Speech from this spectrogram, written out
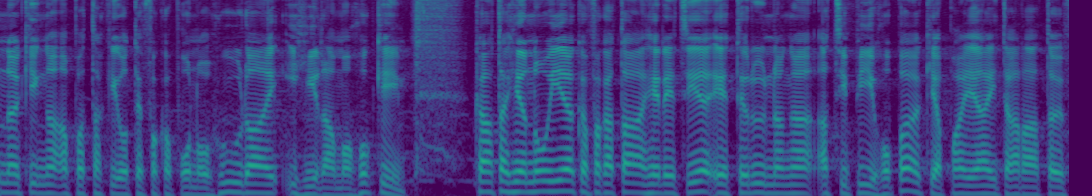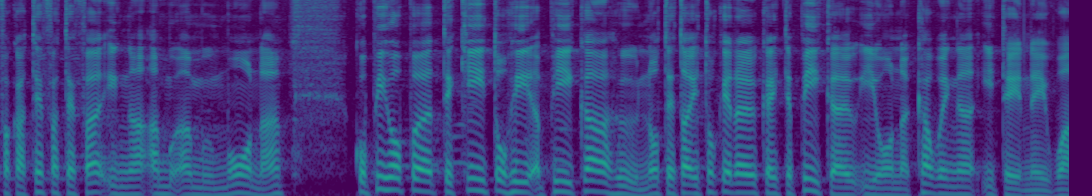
ana ki ngā apataki o te whakapono Hūrae, Ihirama hoki. Kātahi anō ia ka whakatāheretia e Te Rūnanga Ati Pīhopa kia pai ai tā rātou whakatewhatewha i ngā amuamu mōna. Ko Pīhopa te kītohi pīkāhu nō Te Tai Tokerau kei te pīkau i ōna kawenga i tēnei wā.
